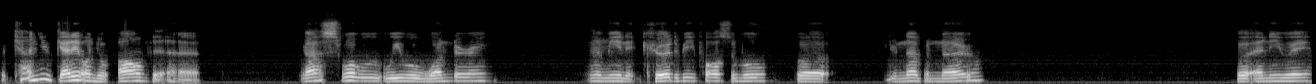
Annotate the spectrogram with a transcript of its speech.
but can you get it on your armpit hair? That's what we were wondering. I mean, it could be possible, but you never know. But anyway,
